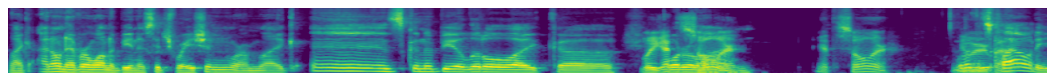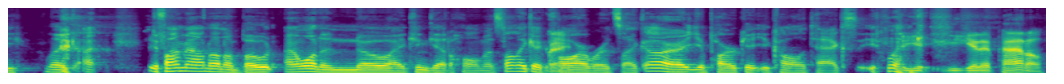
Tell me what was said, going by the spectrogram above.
like, I don't ever want to be in a situation where I'm like, eh, it's going to be a little like uh, Well, you got the solar. borderline. You got the solar. What if it's cloudy? Like, I, if I'm out on a boat, I want to know I can get home. It's not like a Right. car where it's like, all right, you park it, you call a taxi. Like, You, get, you get a paddle.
